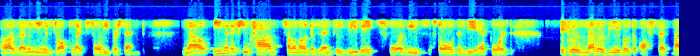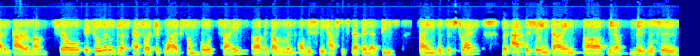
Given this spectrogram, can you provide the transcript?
our revenue has dropped like forty percent. Now, even if you have some amount of rental rebates for these stalls in the airport, it will never be able to offset that entire amount. So it's a little bit of effort required from both sides. Uh, the government obviously has to step in at these times of distress, but at the same time, uh, you know, businesses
